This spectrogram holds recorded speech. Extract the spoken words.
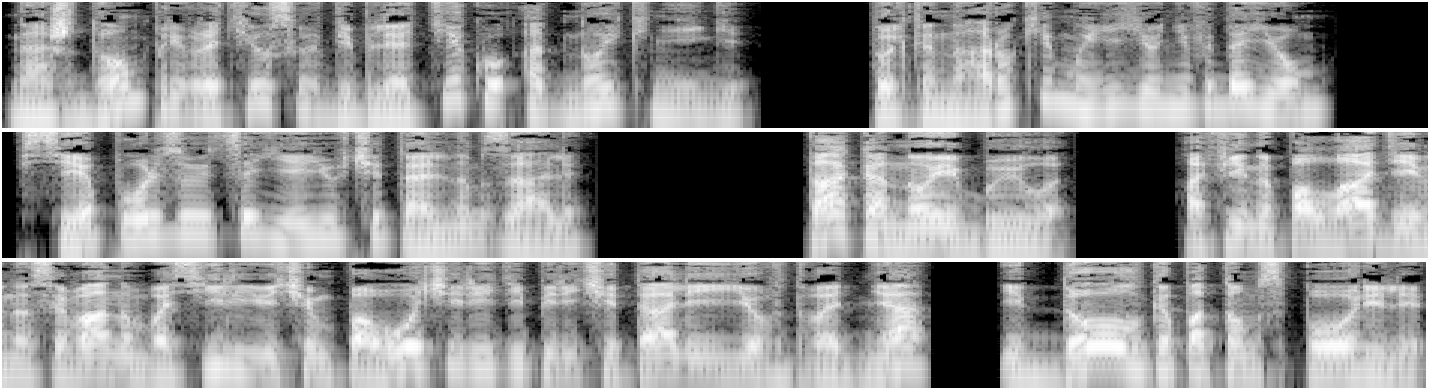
Наш дом превратился в библиотеку одной книги. Только на руки мы ее не выдаем. Все пользуются ею в читальном зале. Так оно и было. Афина Палладиевна с Иваном Васильевичем по очереди перечитали ее в два дня и долго потом спорили,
